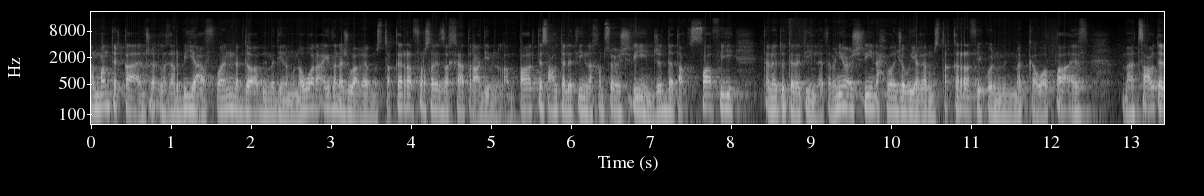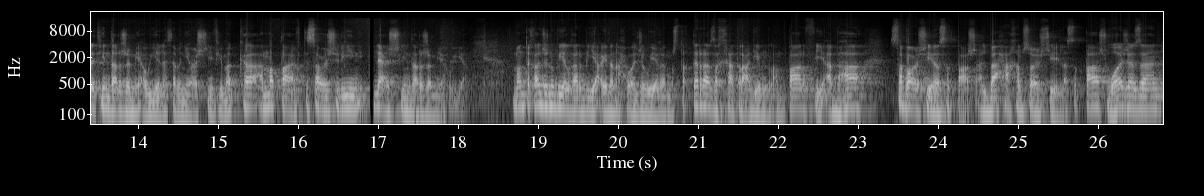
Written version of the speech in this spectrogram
المنطقة الغربية عفوا نبدأ بالمدينة المنورة أيضا أجواء غير مستقرة فرصة لزخات رعدية من الأمطار 39 إلى 25 جدة طقس صافي 33 إلى 28 أحوال جوية غير مستقرة في كل من مكة والطائف مع 39 درجة مئوية إلى 28 في مكة أما الطائف 29 إلى 20 درجة مئوية. المنطقة الجنوبية الغربية أيضا أحوال جوية غير مستقرة زخات رعدية من الأمطار في أبها 27 إلى 16 ألباحة 25 إلى 16 وجازان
